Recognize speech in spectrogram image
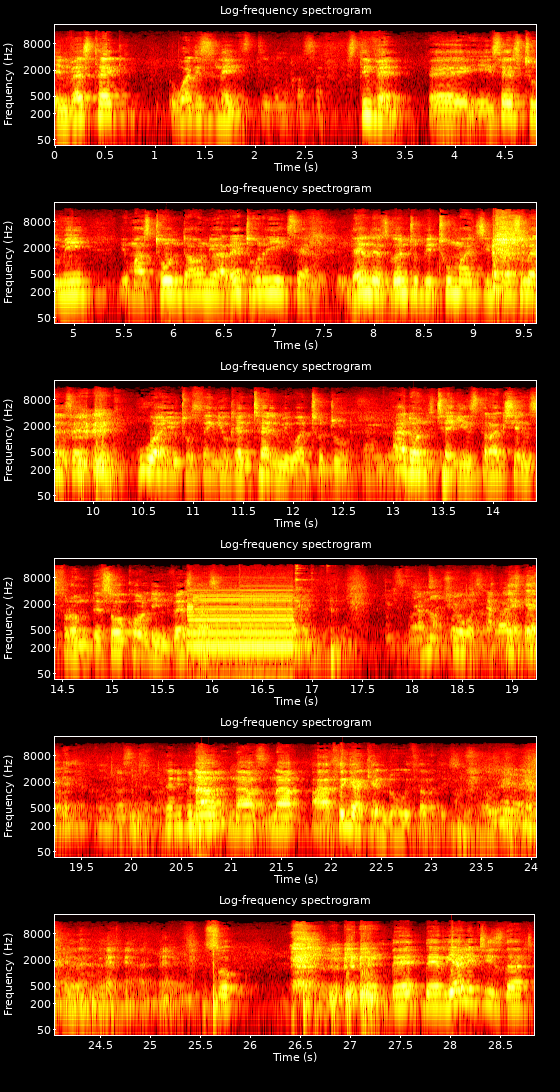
Investec. What is his name? Stephen Koseff. Stephen. Uh, he says to me, "You must tone down your rhetoric, and then there's going to be too much investment." Said, "Who are you to think you can tell me what to do? I don't take instructions from the so-called investors." I'm not sure what's happening. Now, now, now, I think I can do without this. so, the, the reality is that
